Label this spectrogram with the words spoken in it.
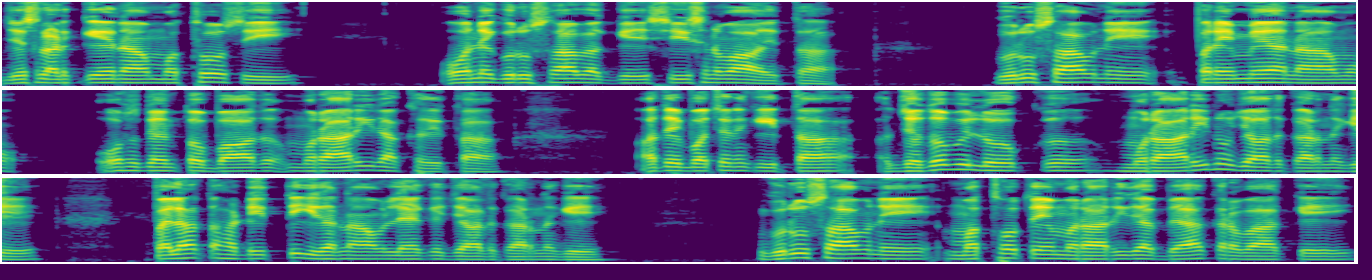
ਜਿਸ ਲੜਕੇ ਦਾ ਨਾਮ ਮੱਥੋ ਸੀ ਉਹਨੇ ਗੁਰੂ ਸਾਹਿਬ ਅੱਗੇ ਸੀਸ ਨਿਵਾ ਦਿੱਤਾ। ਗੁਰੂ ਸਾਹਿਬ ਨੇ ਪ੍ਰੇਮੇ ਨਾਮ ਉਸ ਦਿਨ ਤੋਂ ਬਾਅਦ ਮੁਰਾਰੀ ਰੱਖ ਦਿੱਤਾ ਅਤੇ ਬਚਨ ਕੀਤਾ, ਜਦੋਂ ਵੀ ਲੋਕ ਮੁਰਾਰੀ ਨੂੰ ਯਾਦ ਕਰਨਗੇ, ਪਹਿਲਾਂ ਤੁਹਾਡੀ ਧੀ ਦਾ ਨਾਮ ਲੈ ਕੇ ਯਾਦ ਕਰਨਗੇ। ਗੁਰੂ ਸਾਹਿਬ ਨੇ ਮੱਥੋ ਤੇ ਮੁਰਾਰੀ ਦਾ ਵਿਆਹ ਕਰਵਾ ਕੇ,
